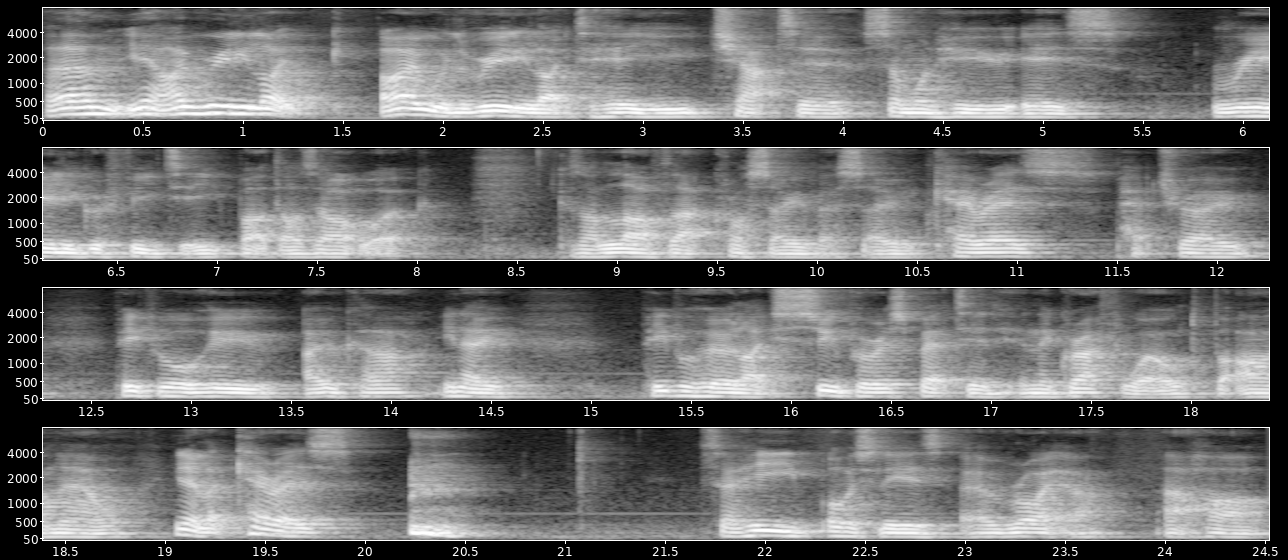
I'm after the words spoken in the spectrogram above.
Um, yeah, I really like. I would really like to hear you chat to someone who is really graffiti but does artwork, because I love that crossover. So Kerez, Petro, people who Oka, you know, people who are like super respected in the graph world, but are now, you know, like Kerez. so he obviously is a writer at heart,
